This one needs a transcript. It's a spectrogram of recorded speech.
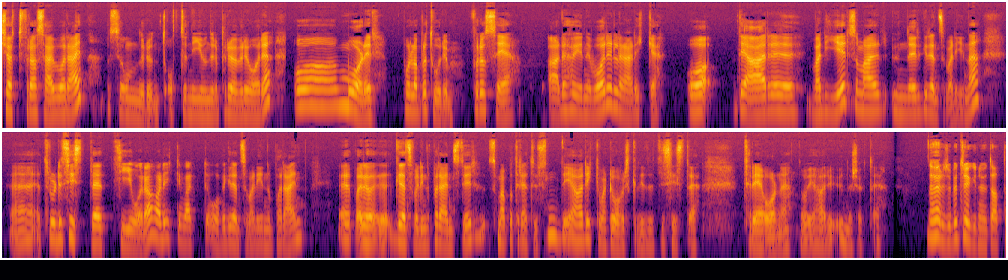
kjøtt fra sau og rein, sånn rundt 800-900 prøver i året, og måler på laboratorium for å se er det høye nivåer eller er det ikke. Og det er eh, verdier som er under grenseverdiene. Eh, jeg tror de siste ti åra har det ikke vært over grenseverdiene på rein. Eh, grenseverdiene på reinsdyr, som er på 3000, de har ikke vært overskridet de siste tre årene når vi har undersøkt det. Det høres jo betryggende ut at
